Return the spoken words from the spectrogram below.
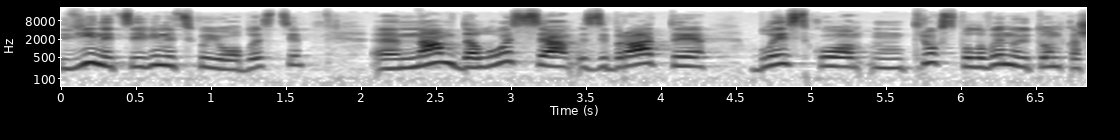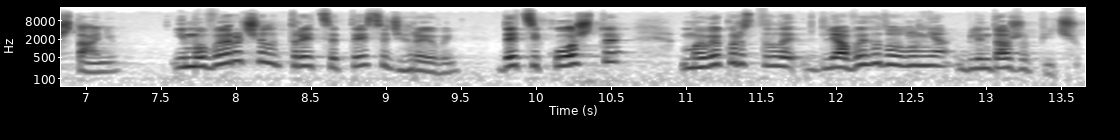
Вінниці і Вінницької області е, нам вдалося зібрати близько м, 3,5 тонн каштанів. І ми виручили 30 тисяч гривень, де ці кошти ми використали для виготовлення бліндажу пічок.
